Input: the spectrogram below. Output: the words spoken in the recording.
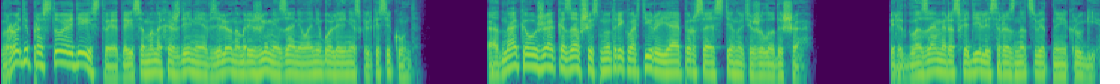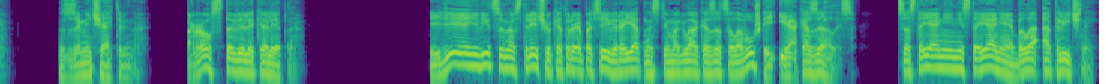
Вроде простое действие, да и само нахождение в зеленом режиме заняло не более несколько секунд. Однако, уже оказавшись внутри квартиры, я оперся о стену, тяжело дыша. Перед глазами расходились разноцветные круги. Замечательно. Просто великолепно. Идея явиться навстречу, которая, по всей вероятности, могла оказаться ловушкой, и оказалась. В состоянии нестояния была отличной.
